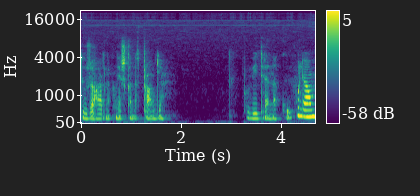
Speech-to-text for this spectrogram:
Дуже гарна книжка насправді. Повітряна куля.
